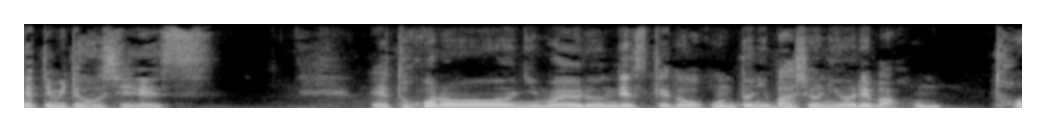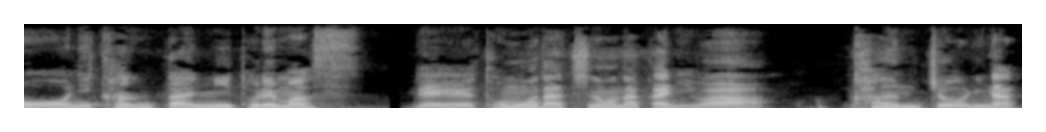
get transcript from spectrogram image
やってみてほしいです。で、ところにもよるんですけど、本当に場所によれば本当に簡単に取れます。で、友達の中には、干潮になっ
